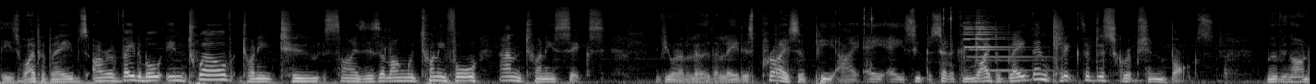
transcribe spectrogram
These wiper babes are available in 12, 22 sizes along with 24 and 26. If you want to know the latest price of PIAA Super Silicon wiper blade then click the description box. Moving on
